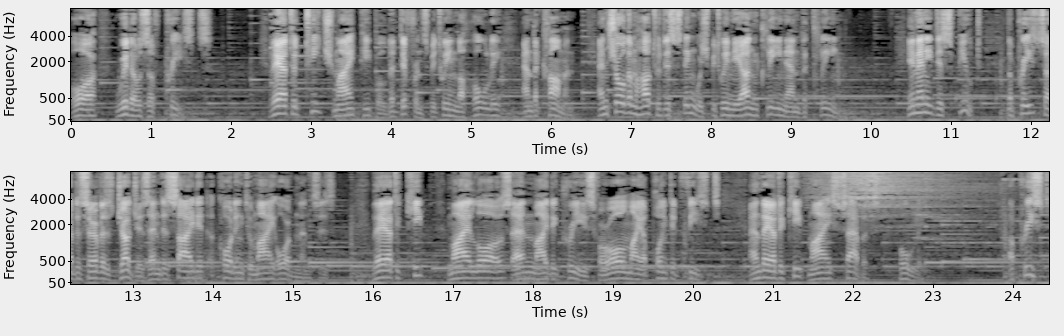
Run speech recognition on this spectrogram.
or widows of priests. They are to teach my people the difference between the holy and the common, and show them how to distinguish between the unclean and the clean. In any dispute, the priests are to serve as judges and decide it according to my ordinances. They are to keep my laws and my decrees for all my appointed feasts, and they are to keep my Sabbaths holy. A priest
